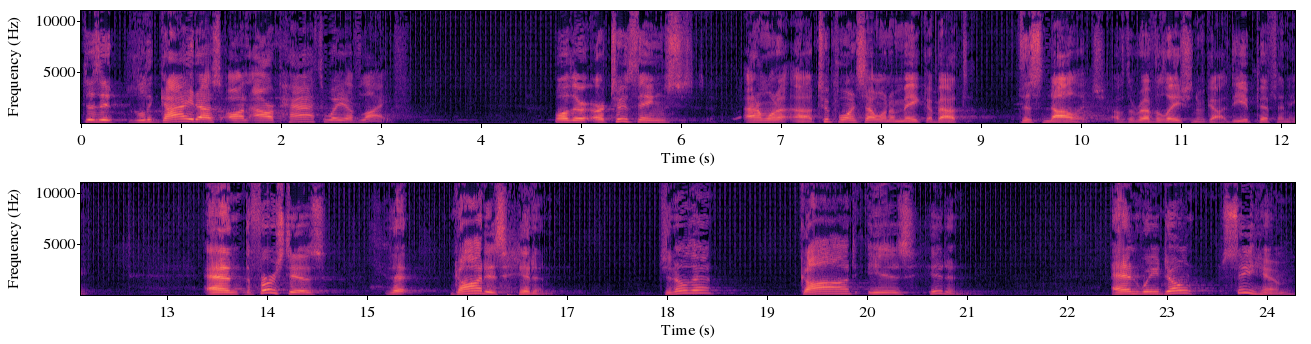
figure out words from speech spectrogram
does it guide us on our pathway of life? Well, there are two things I don't want to, uh, two points I want to make about this knowledge of the revelation of God, the epiphany. And the first is that God is hidden. Do you know that? God is hidden. And we don't see him,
